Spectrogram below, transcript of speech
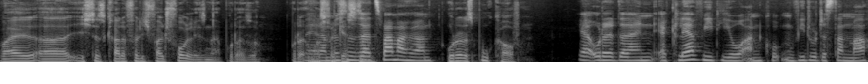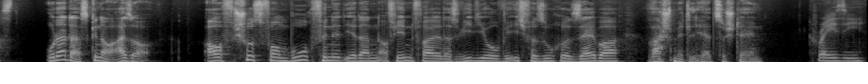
weil äh, ich das gerade völlig falsch vorgelesen habe oder so. Oder Ja, irgendwas dann müssen sie es halt zweimal hören. Oder das Buch kaufen. Ja, oder dein Erklärvideo angucken, wie du das dann machst. Oder das, genau. Also auf Schuss vom Buch findet ihr dann auf jeden Fall das Video, wie ich versuche, selber Waschmittel herzustellen. Crazy.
